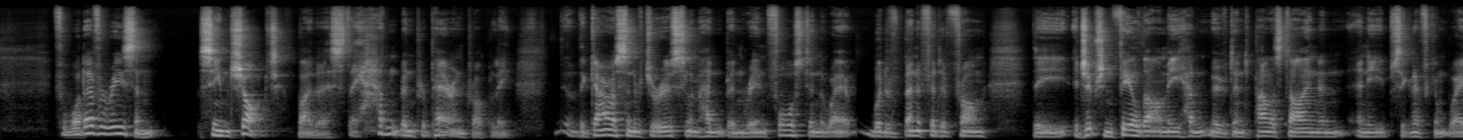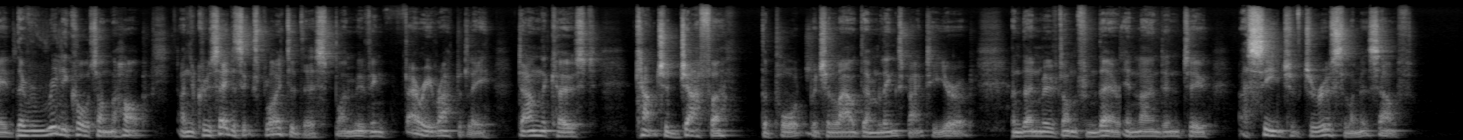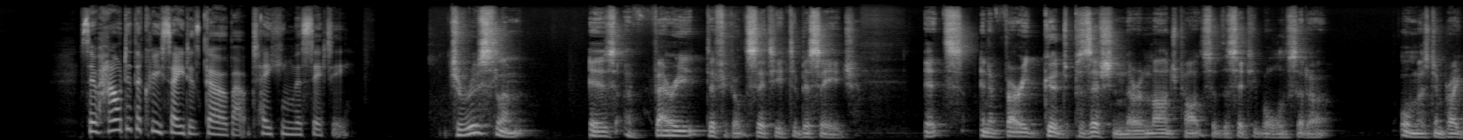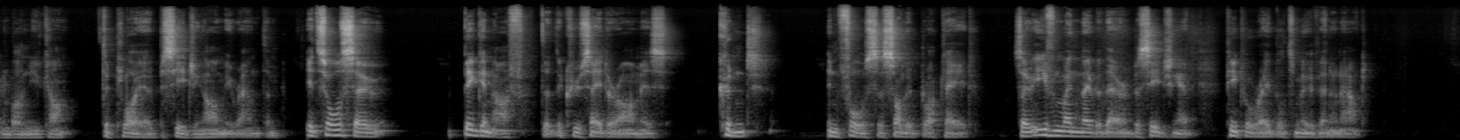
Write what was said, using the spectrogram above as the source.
for whatever reason, seemed shocked by this. They hadn't been preparing properly. The garrison of Jerusalem hadn't been reinforced in the way it would have benefited from. The Egyptian field army hadn't moved into Palestine in any significant way. They were really caught on the hop. And the Crusaders exploited this by moving very rapidly down the coast, captured Jaffa, the port which allowed them links back to Europe, and then moved on from there inland into a siege of Jerusalem itself. So, how did the Crusaders go about taking the city? Jerusalem is a very difficult city to besiege. It's in a very good position. There are large parts of the city walls that are almost impregnable and you can't deploy a besieging army around them. It's also big enough that the Crusader armies couldn't enforce a solid blockade. So even when they were there and besieging it, people were able to move in and out.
